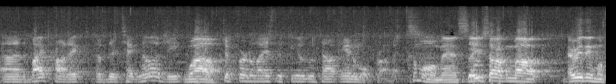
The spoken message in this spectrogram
uh, the byproduct of their technology Wow. to fertilize the field without animal products. Come on, man. So you're talking about everything with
